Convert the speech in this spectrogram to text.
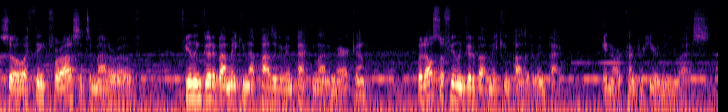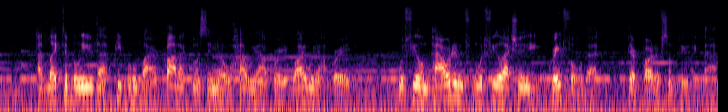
So I think for us, it's a matter of feeling good about making that positive impact in Latin America, but also feeling good about making positive impact in our country here in the US. I'd like to believe that people who buy our product, once they know how we operate, why we operate, would feel empowered and would feel actually grateful that they're part of something like that.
